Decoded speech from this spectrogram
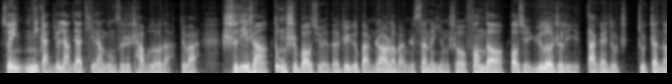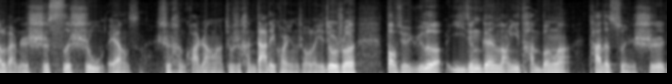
所以你感觉两家体量公司是差不多的，对吧？实际上，动视暴雪的这个百分之二到百分之三的营收，放到暴雪娱乐这里，大概就就占到了百分之十四、十五的样子，是很夸张了，就是很大的一块营收了。也就是说，暴雪娱乐已经跟网易谈崩了。他的损失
